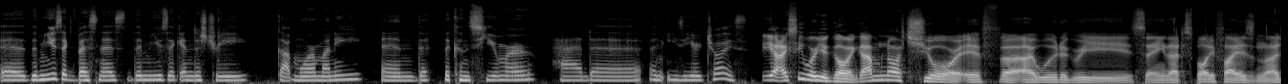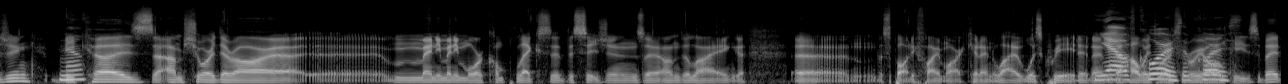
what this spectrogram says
Uh, the music business, the music industry got more money, and the consumer had uh, an easier choice. Yeah, I see where you're going. I'm not sure if uh, I would agree saying that Spotify is nudging No? because I'm sure there are uh, many, many more complex uh, decisions uh, underlying. Uh, the Spotify market and why it was created and Yeah, how it works course. royalties. But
